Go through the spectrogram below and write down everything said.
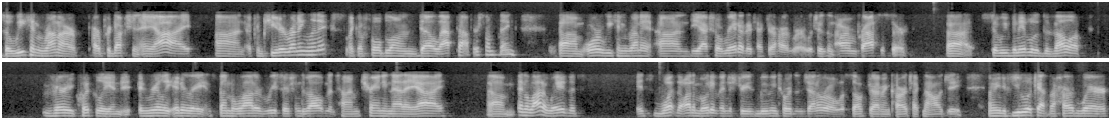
So we can run our, our production AI on a computer running Linux, like a full blown Dell laptop or something, um, or we can run it on the actual radar detector hardware, which is an ARM processor. Uh, so we've been able to develop very quickly and, and really iterate and spend a lot of research and development time training that AI. Um, in a lot of ways, it's it's what the automotive industry is moving towards in general with self-driving car technology. I mean, if you look at the hardware,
